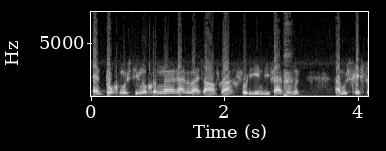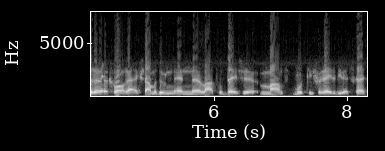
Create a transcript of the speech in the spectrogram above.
En toch moest hij nog een rijbewijs aanvragen voor die Indy 500. hij moest gisteren gewoon rijexamen doen en later op deze maand wordt hij verreden die wedstrijd.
